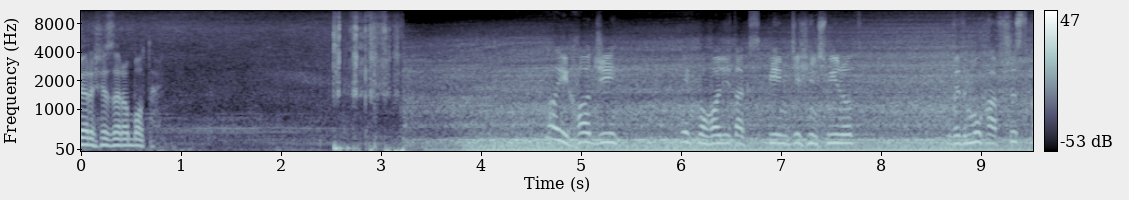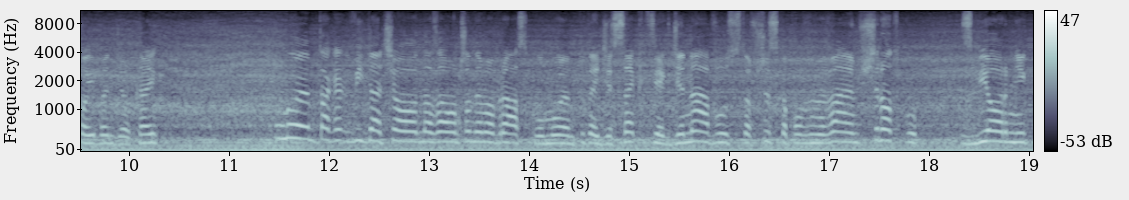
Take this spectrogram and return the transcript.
Biorę się za robotę. No i chodzi, niech pochodzi tak z 5-10 minut, wydmucha wszystko i będzie ok. Umyłem tak jak widać o, na załączonym obrazku, umyłem tutaj gdzie sekcje, gdzie nawóz, to wszystko powymywałem w środku, zbiornik,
